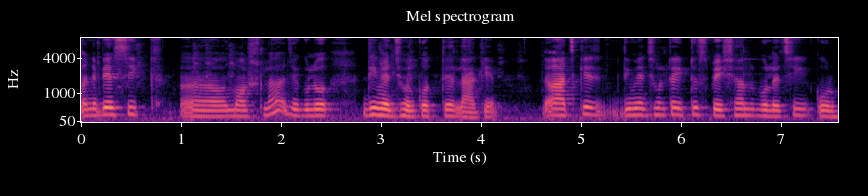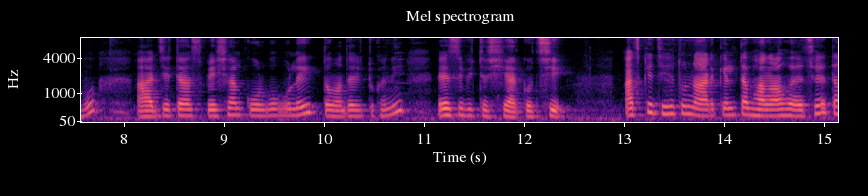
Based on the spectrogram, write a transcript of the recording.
মানে বেসিক মশলা যেগুলো ডিমের ঝোল করতে লাগে। আজকে ডিমের ঝোলটা একটু স্পেশাল বলেছি করব। আর যেটা স্পেশাল করব বলেই তোমাদের একটুখানি রেসিপিটা শেয়ার করছি। আজকে যেহেতু নারকেলটা ভাঙা হয়েছে, তা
